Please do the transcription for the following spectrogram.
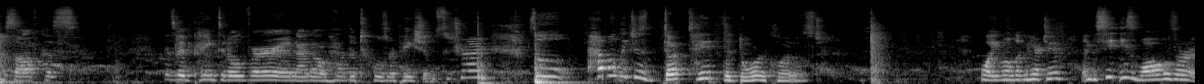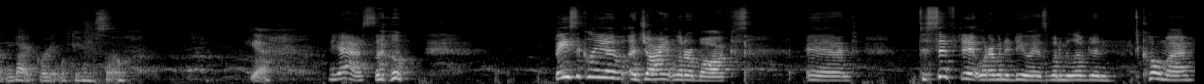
this off because it's been painted over and I don't have the tools or patience to try. So how about we just duct tape the door closed? Well, you want to live in here too? And see, these walls aren't that great looking, so yeah. Yeah, so basically a, a, giant litter box and to sift it what i'm going to do is when we lived in tacoma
